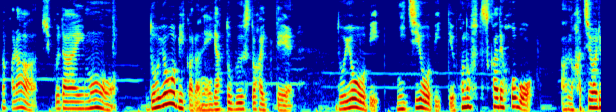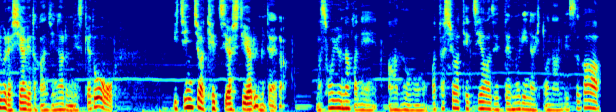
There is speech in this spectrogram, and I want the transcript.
だから、宿題も、土曜日からね、やっとブースト入って、土曜日、日曜日っていう、この2日でほぼ、あの、8割ぐらい仕上げた感じになるんですけど、1日は徹夜してやるみたいな。まあ、そういうなんかね、あの、私は徹夜は絶対無理な人なんですが、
